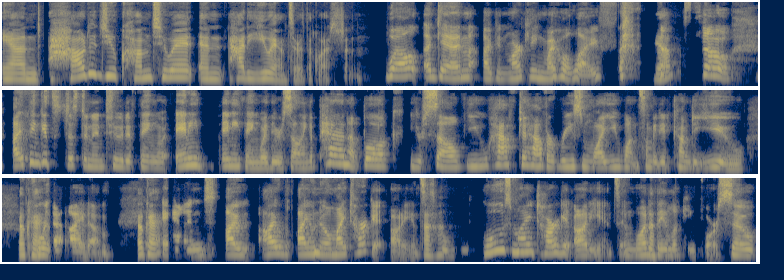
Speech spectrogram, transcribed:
And how did you come to it and how do you answer the question? Well, again, I've been marketing my whole life. Yep. so I think it's just an intuitive thing. Any anything, whether you're selling a pen, a book, yourself, you have to have a reason why you want somebody to come to you okay. for that item. Okay. And I I I know my target audience. Uh-huh. Who's my target audience and what are uh-huh. they looking for? So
